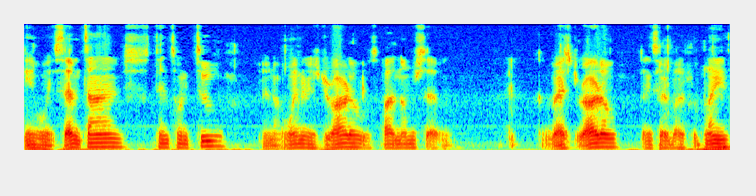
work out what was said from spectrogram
We went seven times, 1022. And our winner is Gerardo with spot number seven. Congrats, Gerardo. Thanks, everybody, for playing.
